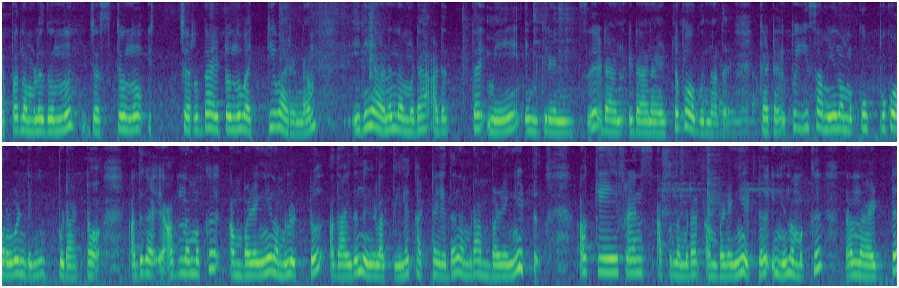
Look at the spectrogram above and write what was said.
അപ്പോൾ നമ്മളിതൊന്ന് ജസ്റ്റ് ഒന്ന് ചെറുതായിട്ടൊന്ന് വറ്റി വരണം. ഇനിയാണ് നമ്മുടെ അടുത്ത മെയിൻ ഇൻഗ്രീഡിയൻസ് ഇടാൻ ഇടാനായിട്ട് പോകുന്നത്. കേട്ടോ? ഇപ്പോൾ ഈ സമയം നമുക്ക് ഉപ്പ് കുറവുണ്ടെങ്കിൽ ഉപ്പിടാം കേട്ടോ അത് അത് നമുക്ക് അമ്പഴങ്ങി നമ്മൾ ഇട്ടു. അതായത് നീളത്തിൽ കട്ട് ചെയ്ത നമ്മുടെ അമ്പഴങ്ങി ഇട്ടു. Okay friends. അപ്പോൾ നമ്മുടെ അമ്പഴങ്ങി ഇട്ട് ഇനി നമുക്ക് നന്നായിട്ട്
